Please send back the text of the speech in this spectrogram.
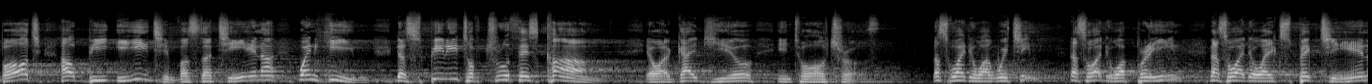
But how be it, in verse 13, when he, the spirit of truth is come, he will guide you into all truth. That's why they were waiting. That's why they were praying. That's why they were expecting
